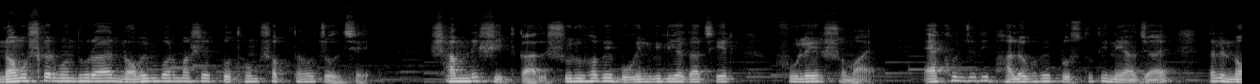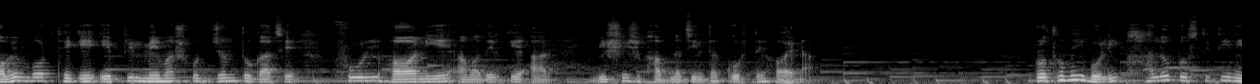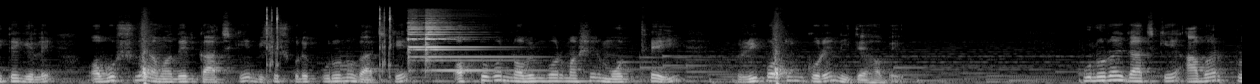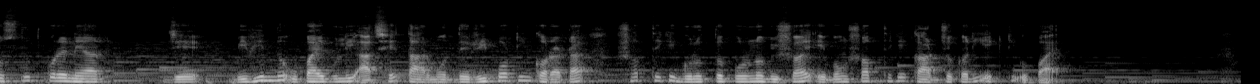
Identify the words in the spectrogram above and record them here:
নমস্কার বন্ধুরা, নভেম্বর মাসের প্রথম সপ্তাহ চলছে। সামনে শীতকাল, শুরু হবে বোগেনভিলিয়া গাছের ফুলের সময়। এখন যদি ভালোভাবে প্রস্তুতি নেওয়া যায়, তাহলে নভেম্বর থেকে এপ্রিল, মে মাস পর্যন্ত গাছে ফুল হওয়া নিয়ে আমাদেরকে আর বিশেষ ভাবনা চিন্তা করতে হয় না। প্রথমেই বলি, ভালো প্রস্তুতি নিতে গেলে অবশ্যই আমাদের গাছকে, বিশেষ করে পুরনো গাছকে অক্টোবর, নভেম্বর মাসের মধ্যেই রিপোর্টিং করে নিতে হবে। পুনরায় গাছকে আবার প্রস্তুত করে নেয়ার যে বিভিন্ন উপায়গুলি আছে, তার মধ্যে রিপোর্টিং করাটা সবথেকে গুরুত্বপূর্ণ বিষয় এবং সবথেকে কার্যকরী একটি উপায়।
